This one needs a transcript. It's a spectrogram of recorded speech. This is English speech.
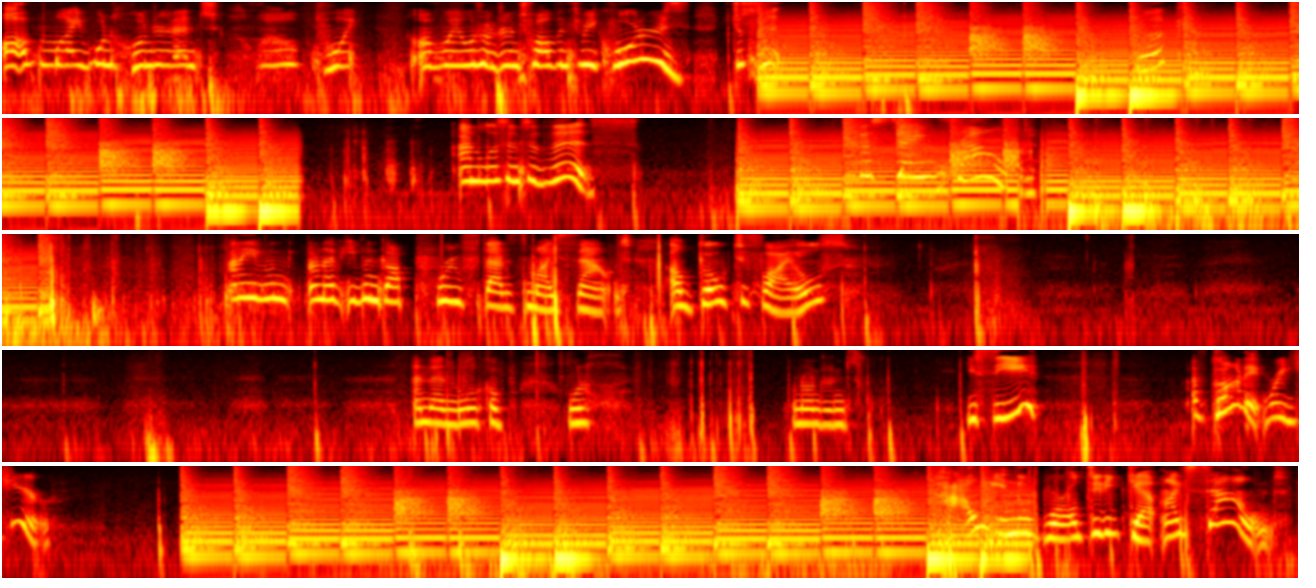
of my 112 point of my 112 and three quarters. Just li- look and listen to this. The same sound. And even and I've even got proof that it's my sound. I'll go to files. And then look up one 100 You see? I've got it right here. How in the world did he get my sound?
